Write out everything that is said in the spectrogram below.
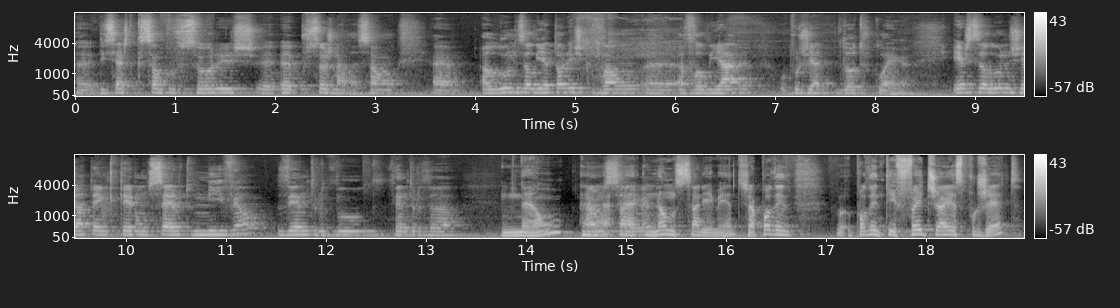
uh, disseste que são professores, uh, professores nada, são uh, alunos aleatórios que vão avaliar o projeto de outro colega. Estes alunos já têm que ter um certo nível dentro, do, dentro da. Não, não necessariamente. não necessariamente. Já podem, podem ter feito já esse projeto,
